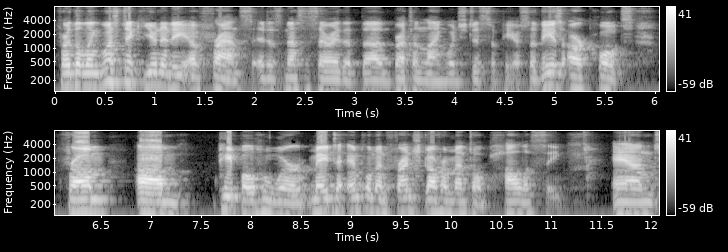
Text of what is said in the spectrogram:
for the linguistic unity of France, it is necessary that the Breton language disappear. So these are quotes from um, people who were made to implement French governmental policy. And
